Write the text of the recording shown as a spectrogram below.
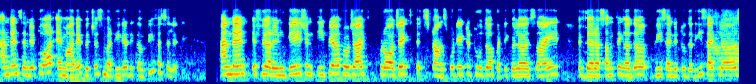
and then send it to our MRF, which is material recovery facility. And then if we are engaged in EPR project projects, it's transported to the particular site. If there are something other, we send it to the recyclers.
